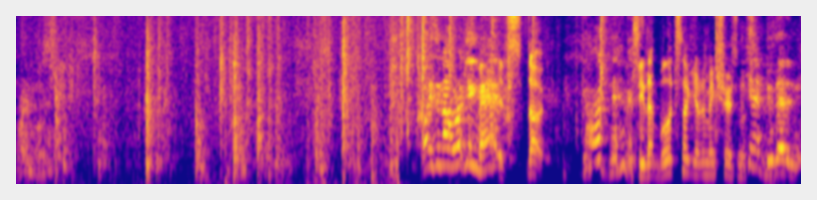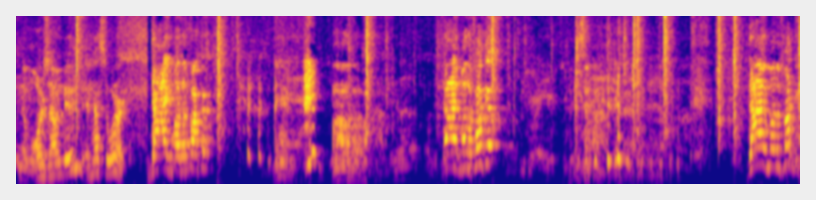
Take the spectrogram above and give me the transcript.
Rainbows. Why is it not working, man? It's stuck. God damn it. See that bullet stuck? You have to make sure it's not... You can't do that in, in the war zone, dude. It has to work. Die, motherfucker! Damn. Hold on, hold on, hold on. Die, motherfucker! Die, motherfucker!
